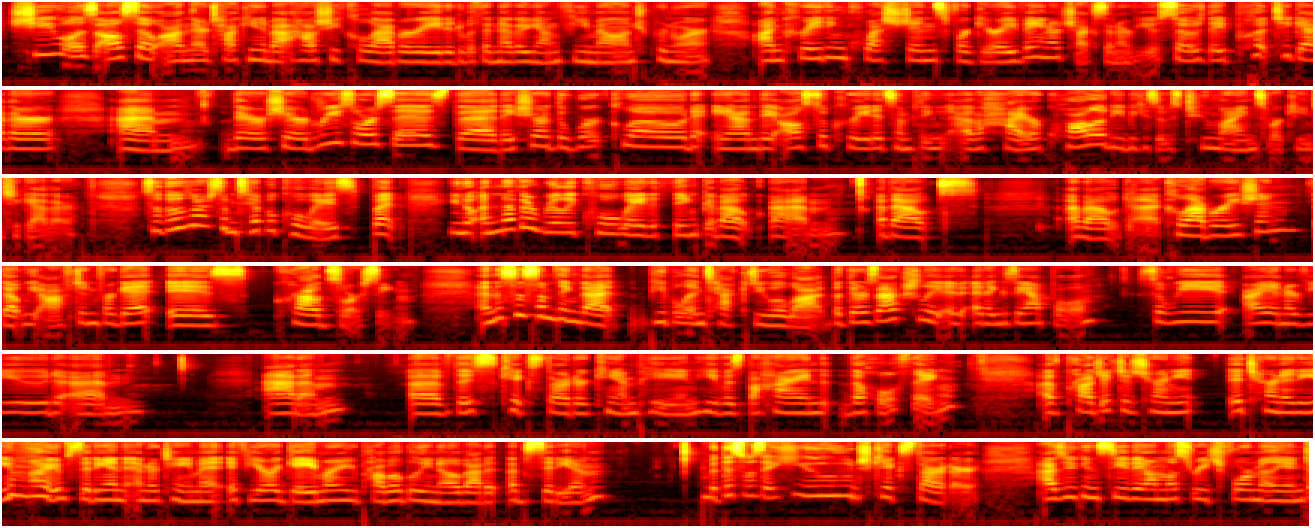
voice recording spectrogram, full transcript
She was also on there talking about how she collaborated with another young female entrepreneur on creating questions for Gary Vaynerchuk's interview. So they put together um, their shared resources, the, they shared the workload, and they also created something of a higher quality because it was two minds working together. So those are some typical ways. But you know, another really cool way to think about um, about about uh, collaboration that we often forget is crowdsourcing. And this is something that people in tech do a lot, but there's actually an, an example. So we I interviewed um, Adam of this Kickstarter campaign. He was behind the whole thing of Project Eternity, Eternity by Obsidian Entertainment. If you're a gamer, you probably know about Obsidian. But this was a huge Kickstarter. As you can see, they almost reached $4 million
